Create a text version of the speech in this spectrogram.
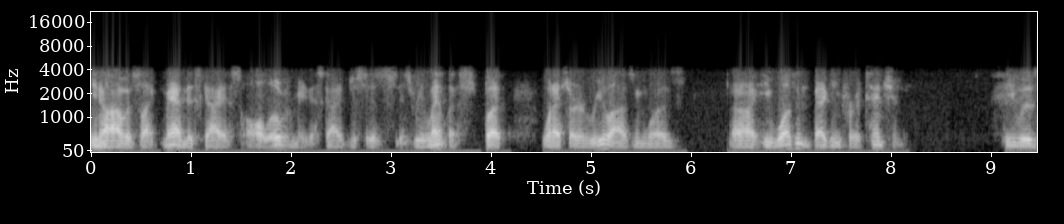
you know, I was like, man, this guy is all over me. This guy just is is relentless. But what I started realizing was uh, he wasn't begging for attention. He was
